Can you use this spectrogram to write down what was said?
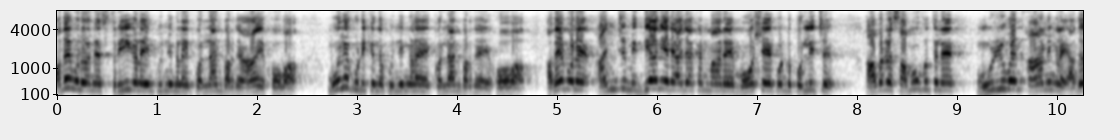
അതേപോലെ തന്നെ സ്ത്രീകളെയും കുഞ്ഞുങ്ങളെയും കൊല്ലാൻ പറഞ്ഞ ആ യഹോവ മൂല കുടിക്കുന്ന കുഞ്ഞുങ്ങളെ കൊല്ലാൻ പറഞ്ഞ യഹോവ അതേപോലെ അഞ്ച് മിഥ്യാനിയ രാജാക്കന്മാരെ മോശയെ കൊണ്ട് കൊല്ലിച്ച് അവരുടെ സമൂഹത്തിലെ മുഴുവൻ ആണുങ്ങളെ അത്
